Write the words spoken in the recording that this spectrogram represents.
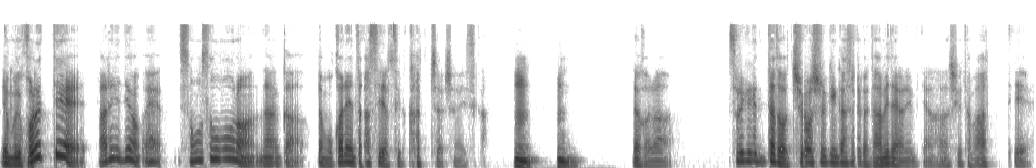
でもこれって、あれでも、え、そもそものなんか、でもお金出すやつが勝っちゃうじゃないですか。うん。うん。だから、それだと超集権化するからダメだよねみたいな話が多分あって、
